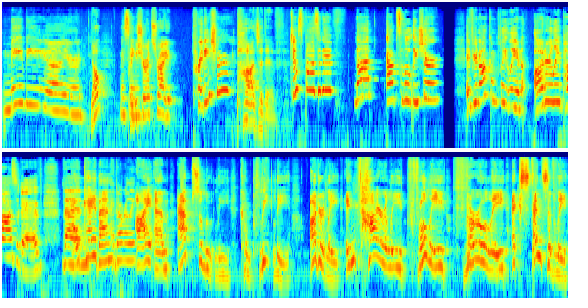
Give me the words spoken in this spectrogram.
Maybe uh, you're Nope. Missing- Pretty sure it's right. pretty sure? Positive. Just positive? Not absolutely sure? If you're not completely and utterly positive, then. Okay, then. I don't really. I am absolutely, completely, utterly, entirely, fully, thoroughly, extensively,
